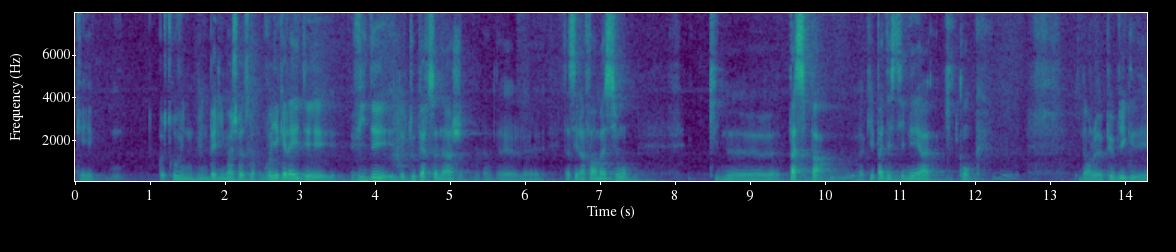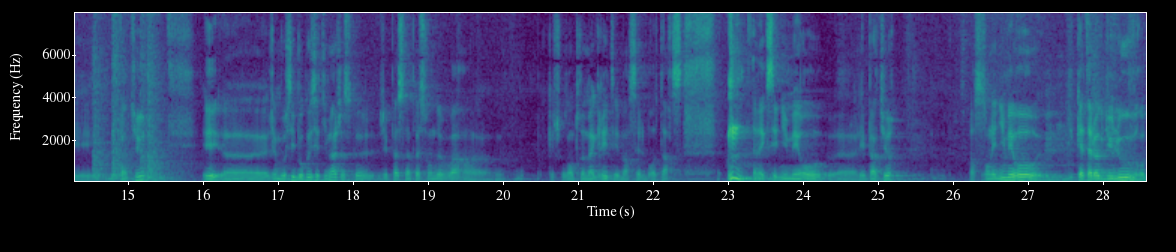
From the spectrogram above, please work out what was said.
qui est, je trouve une belle image parce que vous voyez qu'elle a été vidée de tout personnage. Hein, ça, c'est l'information qui ne passe pas, qui n'est pas destinée à quiconque dans le public des, peintures. Et j'aime aussi beaucoup cette image parce que j'ai presque l'impression de voir quelque chose entre Magritte et Marcel Brotars avec ses numéros, les peintures alors, ce sont les numéros du catalogue du Louvre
